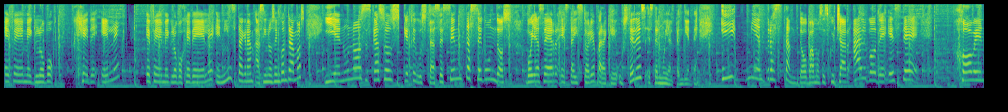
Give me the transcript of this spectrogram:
FM Globo GDL FM Globo GDL en Instagram, así nos encontramos. Y en unos escasos, ¿qué te gusta? 60 segundos voy a hacer esta historia para que ustedes estén muy al pendiente. Y mientras tanto, vamos a escuchar algo de este joven,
